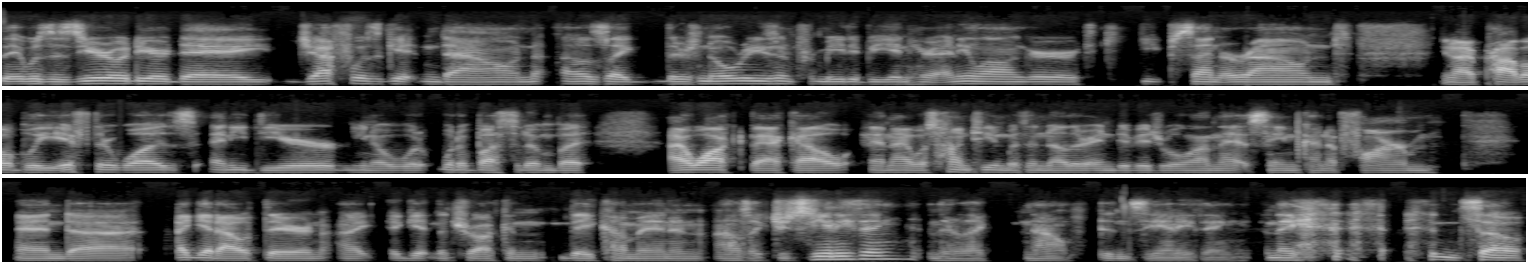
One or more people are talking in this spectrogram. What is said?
it was a zero deer day. Jeff was getting down. I was like, "There's no reason for me to be in here any longer to keep scent around." You know, I probably, if there was any deer, you know, would, would have busted them. But I walked back out, and I was hunting with another individual on that same kind of farm. And uh, I get out there, and I, I get in the truck, and they come in, and I was like, "Did you see anything?" And they're like, "No, didn't see anything." And they, and so,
